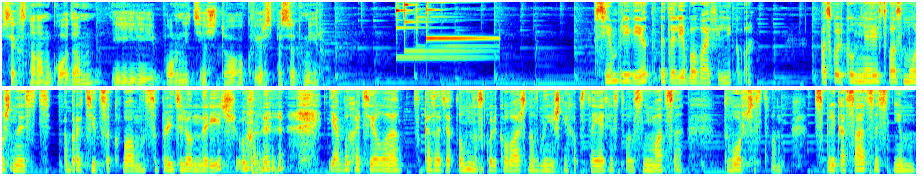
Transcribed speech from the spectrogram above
Всех с Новым годом и помните, что квир спасет мир. Всем привет, это Леба Вафельникова. Поскольку у меня есть возможность обратиться к вам с определенной речью, я бы хотела сказать о том, насколько важно в нынешних обстоятельствах заниматься творчеством, соприкасаться с ним,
